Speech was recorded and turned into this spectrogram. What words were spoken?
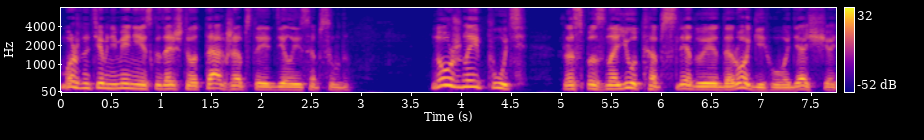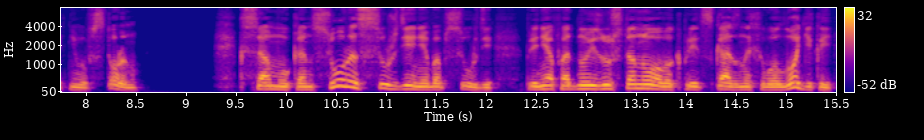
можно, тем не менее, сказать, что так же обстоит дело и с абсурдом. Нужный путь распознают, обследуя дороги, уводящие от него в сторону. К самому концу рассуждения об абсурде, приняв одну из установок, предсказанных его логикой,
